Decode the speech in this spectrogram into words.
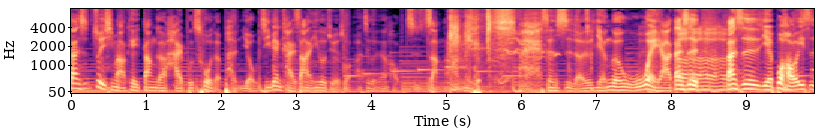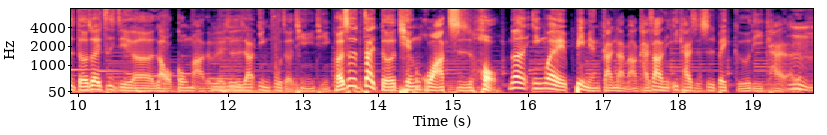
但是最起码可以当个还不错的朋友。即便凯撒琳都觉得说啊，这个人好智障啊，那个，哎，真是的，言而无味啊。但是 但是也不好意思得罪自己的老公嘛，对不对？就是这样应付着听一听。可是，在得天花。之后，那因为避免感染嘛，凯撒琳一开始是被隔离开来的。嗯，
